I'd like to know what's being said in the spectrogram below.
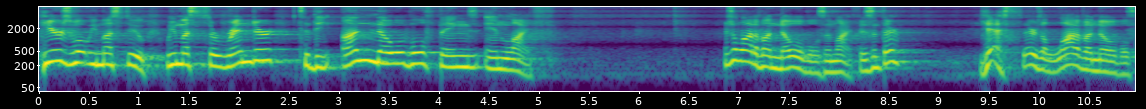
here's what we must do. We must surrender to the unknowable things in life. There's a lot of unknowables in life, isn't there? Yes, there's a lot of unknowables.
